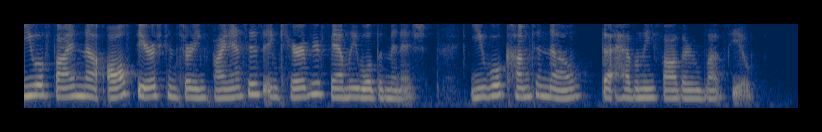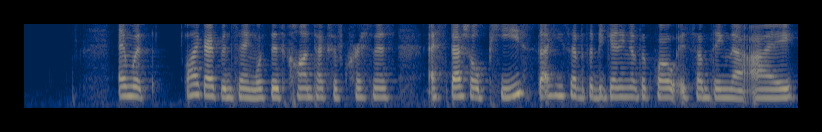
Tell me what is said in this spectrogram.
You will find that all fears concerning finances and care of your family will diminish. You will come to know that Heavenly Father loves you. And with like I've been saying, with this context of Christmas, a special peace that he said at the beginning of the quote is something that I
